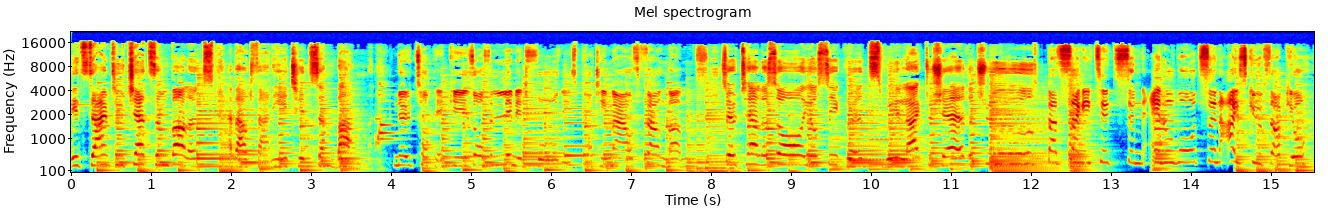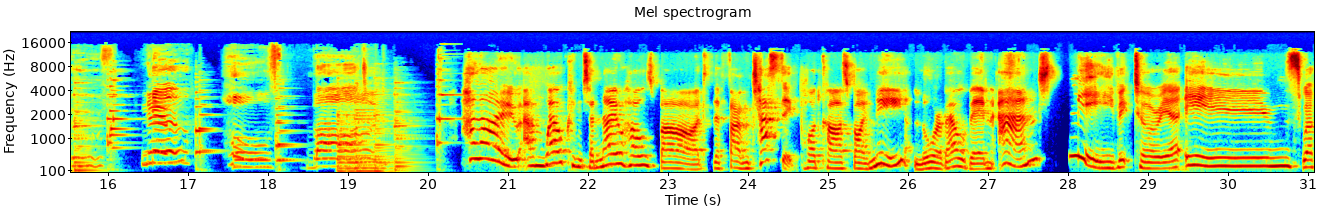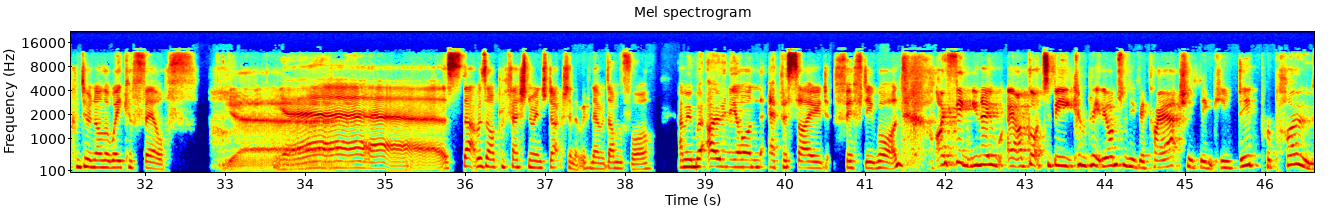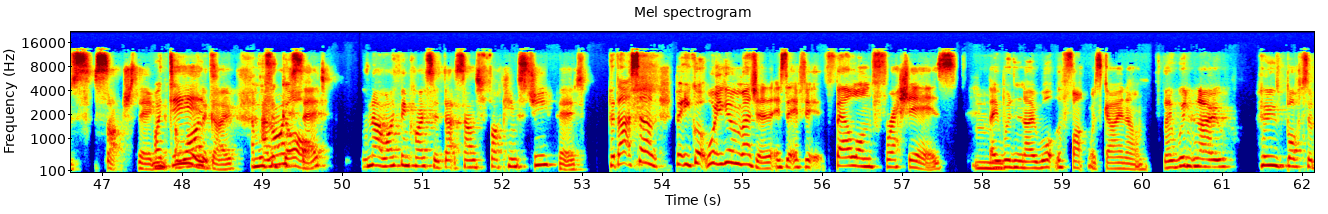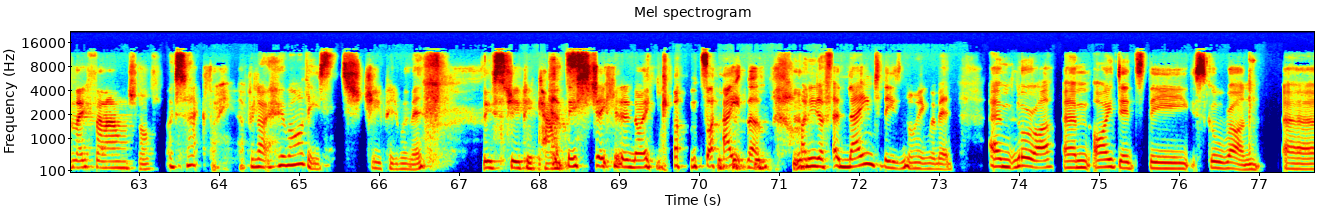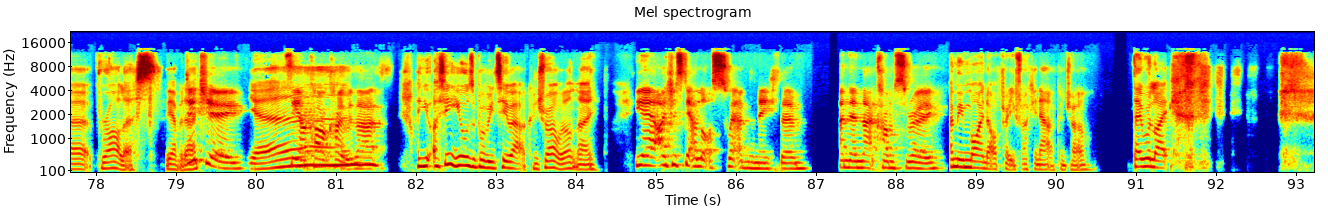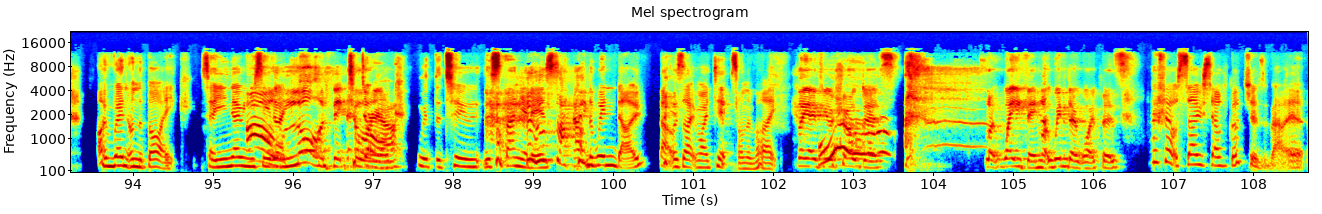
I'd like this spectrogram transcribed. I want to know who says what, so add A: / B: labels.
A: It's time to chat some bollocks about fanny tits and bum.
B: No topic is off limit for these potty mouth foul mums.
A: So tell us all your secrets, we like to share the truth.
B: Bad saggy tits and anal warts and ice cubes up your hoof.
A: No holes barred.
C: Hello and welcome to No Holes Barred, the fantastic podcast by me, Laura Belvin, and
D: Me, Victoria Eames. Welcome to another week of filth.
C: yeah,
D: Yes. That was our professional introduction that we've never done before. I mean, we're only on episode 51.
C: I think you know I've got to be completely honest with you, Vic. I actually think you did propose such thing
D: I
C: a while
D: did,
C: ago,
D: And we
C: and
D: forgot.
C: I said, no, I think I said that sounds fucking stupid.
D: but that sounds, but you got what you can imagine is that if it fell on fresh ears,
C: Mm.
D: they wouldn't know what the fuck was going on.
C: they wouldn't know whose bottom they fell out of.
D: Exactly. I'd be like, who are these stupid women?
C: These stupid cunts.
D: these stupid, annoying cunts. I hate them. I need a, a name to these annoying women. Um, Laura, um, I did the school run uh braless the other day.
C: Did you?
D: Yeah.
C: See, I can't cope with that.
D: I think yours are probably too out of control, aren't they?
C: Yeah, I just get a lot of sweat underneath them, and then that comes through.
D: I mean, mine are pretty fucking out of control. They were like, I went on the bike. So you know when you
C: oh
D: see like
C: Lord, Victoria!
D: with the two the spaniels out
C: Something.
D: the window. That was like my tits on the bike.
C: They over your shoulders, like waving, like window wipers.
D: I felt so self-conscious about it.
